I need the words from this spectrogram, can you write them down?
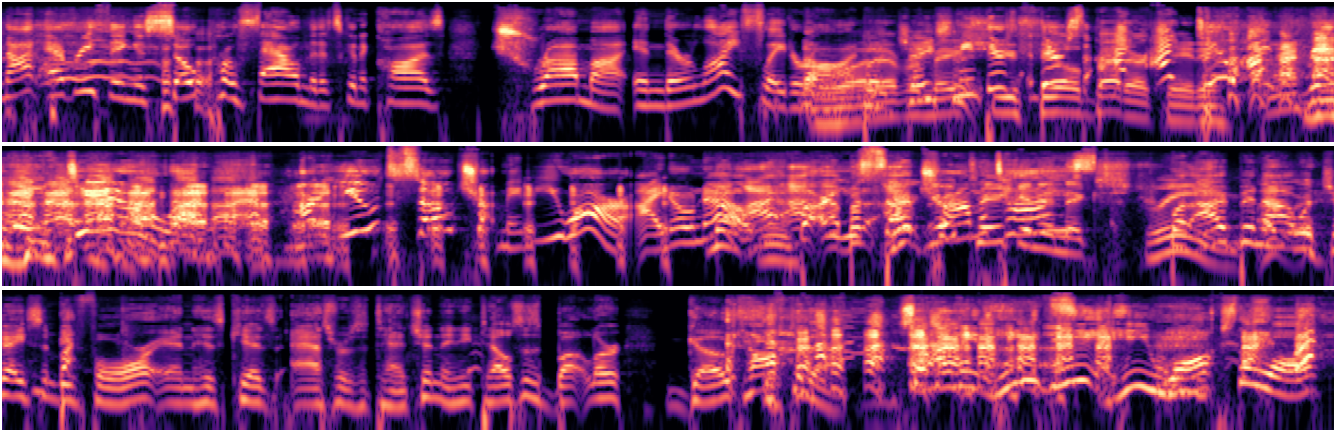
not everything is so profound that it's going to cause trauma in their life later on. Whatever Jason- makes I mean, you there's- feel there's- better, I- I Katie. do. I really do. Are you so tra- maybe you are? I don't know. I- but are you but so you're, you're taking an extreme. But I've been out with Jason before, and his kids asked for his attention, and he tells his butler, "Go talk to them." so I mean, he he, he walks the walk,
